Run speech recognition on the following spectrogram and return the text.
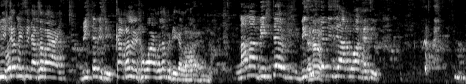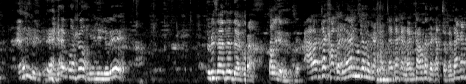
বিষটা বেশি কাছে ভাই। বিশটা বিসি কাঁঠালের ওয়া গুলো কুটি গেল না না বিশটা ধরো। ছেড়ে দিয়েছি আর ওয়া খাইছি। বসো। তুমি চাইতে দেখো। আর একটা খাতে দেখেন লুকে লুকে খাচ্ছে দেখেন দেখেন কাউকে দেখাচ্ছে না দেখেন।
